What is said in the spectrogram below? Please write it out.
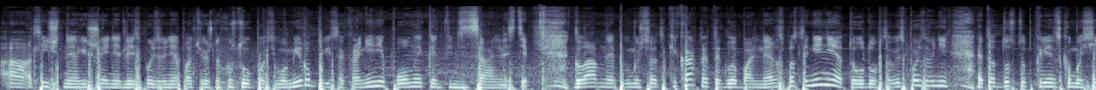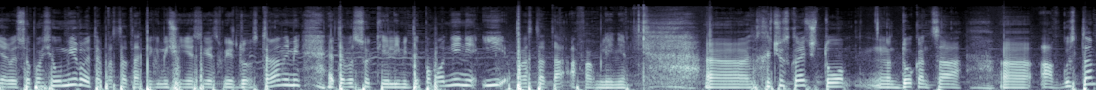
а, отличное решение для использования платежных услуг по всему миру при сохранении полной конфиденциальности. Главное преимущество таких карт это глобальное распространение, это удобство в использовании, это доступ к клиентскому сервису по всему миру, это простота перемещения средств между странами, это высокие лимиты пополнения и простота оформления. А, хочу сказать, что до конца августа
